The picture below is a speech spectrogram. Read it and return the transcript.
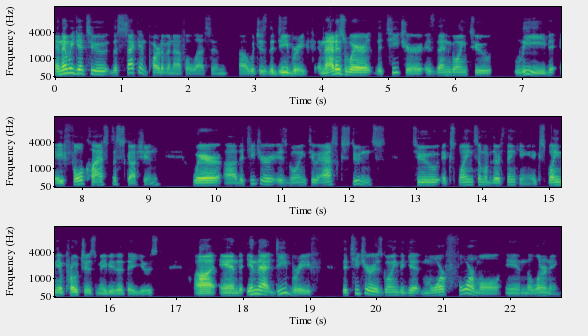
And then we get to the second part of an EFL lesson, uh, which is the debrief. And that is where the teacher is then going to lead a full class discussion where uh, the teacher is going to ask students to explain some of their thinking, explain the approaches maybe that they used. Uh, and in that debrief, the teacher is going to get more formal in the learning.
